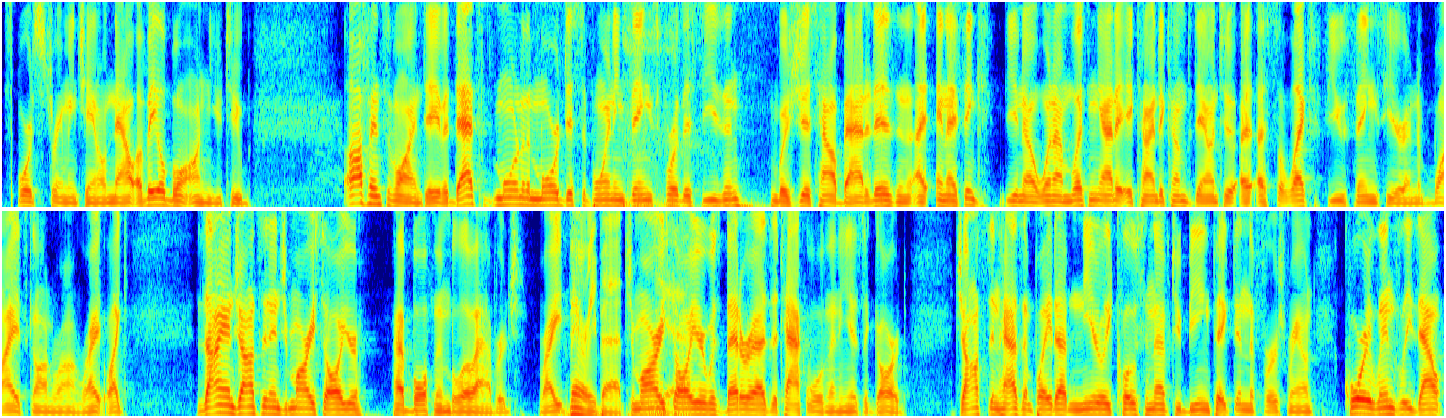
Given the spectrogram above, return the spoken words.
sports streaming channel now available on YouTube. Offensive line, David. That's one of the more disappointing things for this season was just how bad it is, and I and I think you know when I'm looking at it, it kind of comes down to a, a, select few things here and why it's gone wrong. Right, like Zion Johnson and Jamaree Salyer have both been below average. Right, very bad. Jamaree Yeah. Salyer was better as a tackle than he is a guard. Johnston hasn't played up nearly close enough to being picked in the first round. Corey Linsley's out,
